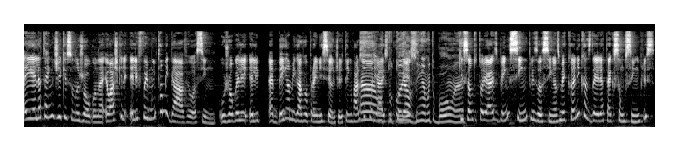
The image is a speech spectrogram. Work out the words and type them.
E ele até indica isso no jogo, né? Eu acho que ele, ele foi muito amigável, assim. O jogo, ele, ele é bem amigável pra iniciante. Ele tem vários tutoriais o no começo. tutorialzinho é muito bom, é. Que são tutoriais bem simples, assim. As mecânicas dele até que são simples,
